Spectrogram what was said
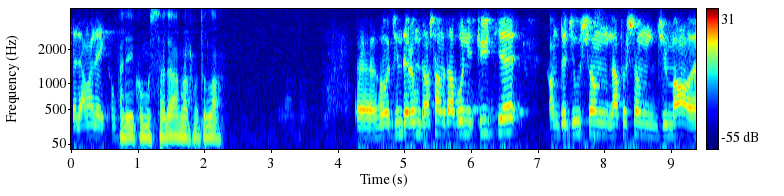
Selam alejkum. Alejkum selam ve rahmetullah. Hoxhë i nderum, deshta me ta bëj një pyetje, kam dëgju shum nëpër shum xhuma e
